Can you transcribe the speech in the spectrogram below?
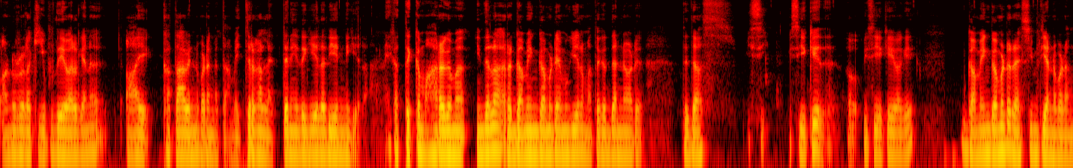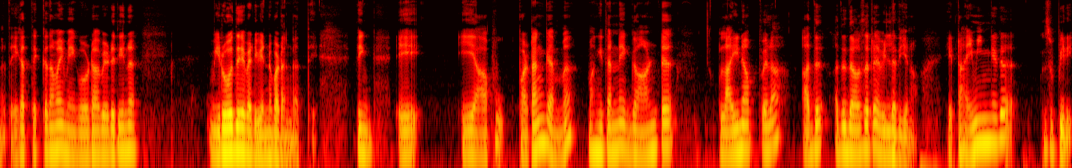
අනුරල කීපු දේවල් ගැන ආය කතාවෙන්න පටගතා මෙච්චර කල් ඇත්තනේද කියලා තියෙන්නේ කියලා. එකත් එක්ක මහරගම ඉඳලා අර ගමෙන් ගමට එමු කියලා මතක දන්නවට දෙදස් විසි විසි එකේද ඔව්, විසි එකේ වගේ. ගමෙන් ගමට රැස්සිම් තියන්න පටන්ගත එකත් එක්ක තමයි මේ ගෝඩා බෙඩ තින විරෝධය වැඩි වෙන්න පටන් ගත්තේ. ඉතින් ඒ ඒ ආපු පටන් ගැම්ම මහිතන්නේ ගාන්ට ලයිනප් වෙලා අද අද දවසට ඇවිල්ල තියෙනවා. ඒ ටයිමිං එක සුපිරි.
